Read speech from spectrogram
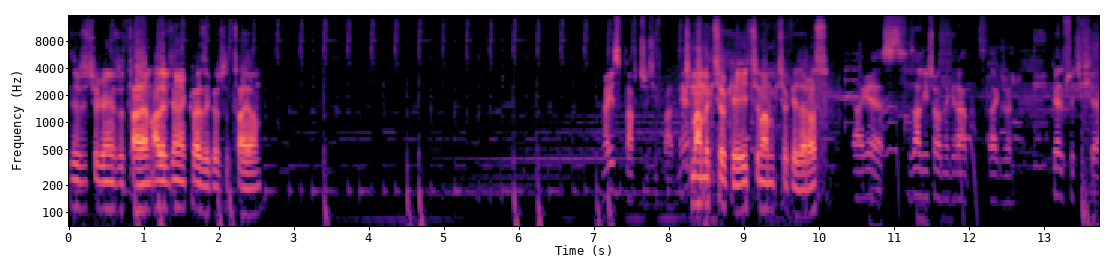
kiedy w życiu go nie rzucałem, ale widziałem jak koledzy go rzucają. No i sprawdź, czy ci wpadnie. Trzymamy kciuki i trzymamy kciuki zaraz. Tak jest, zaliczony granat, także pierwszy ci się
